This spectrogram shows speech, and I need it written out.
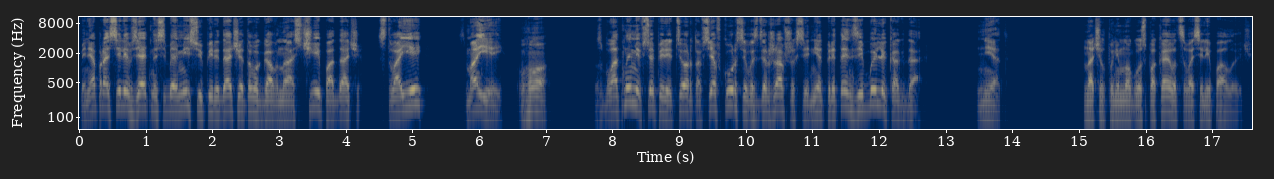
Меня просили взять на себя миссию передачи этого говна. С чьей подачи? С твоей? С моей. Ого! С блатными все перетерто, все в курсе, воздержавшихся нет. Претензии были когда? Нет. Начал понемногу успокаиваться Василий Павлович.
